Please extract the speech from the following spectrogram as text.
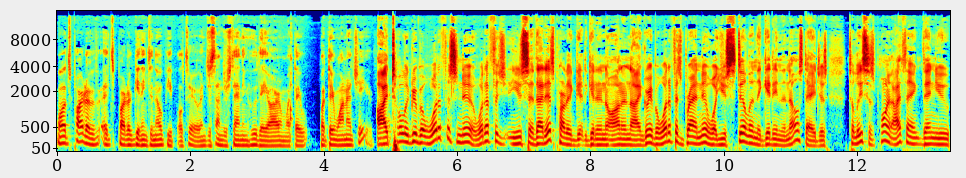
Well, it's part of it's part of getting to know people too, and just understanding who they are and what they what they want to achieve. I totally agree. But what if it's new? What if it's, you say that is part of get, getting on, and I agree. But what if it's brand new? Well, you're still in the getting to know stages. To Lisa's point, I think then you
